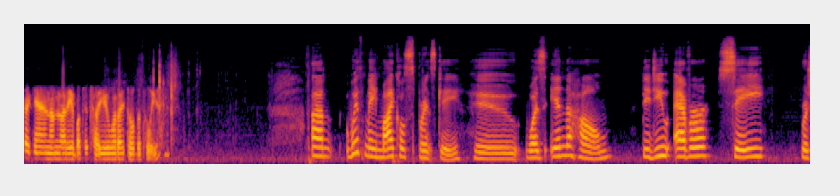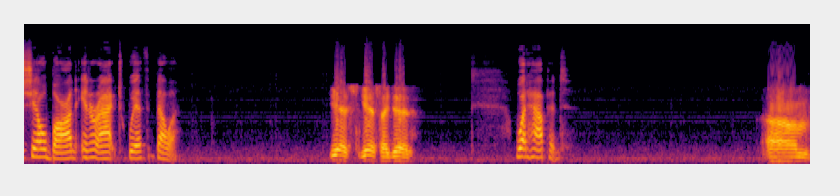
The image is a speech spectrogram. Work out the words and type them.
again, I'm not able to tell you what I told the police. Um, with me, Michael Sprinsky, who was in the home. Did you ever see Rachelle Bond interact with Bella? Yes, yes, I did. What happened? Um,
